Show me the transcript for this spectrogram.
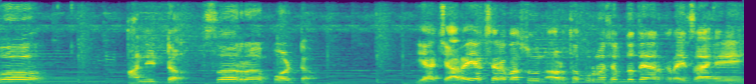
प आणि ट. स र प ट. या चारही अक्षरापासून अर्थपूर्ण शब्द तयार करायचा आहे.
